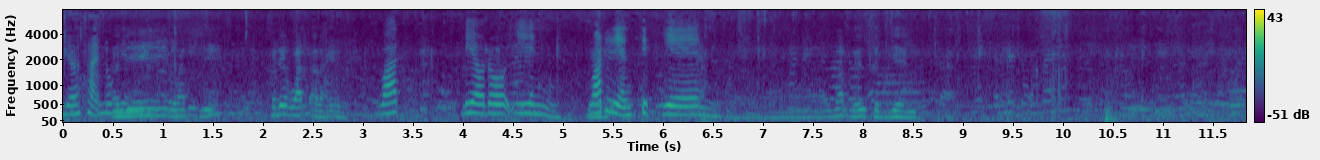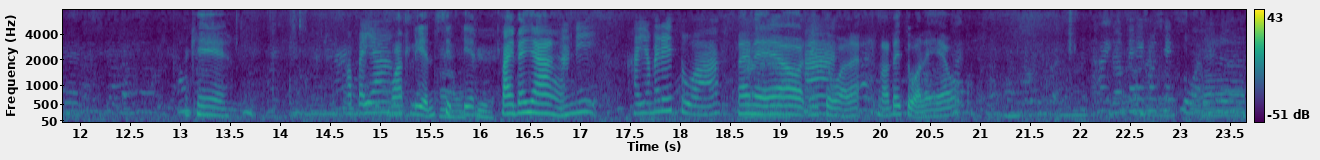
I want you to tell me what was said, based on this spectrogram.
เดี๋ยวถ่ายรูปอันนิดนึนี้งวัดนี้เขาเรียกวัดอะไรเอ่ยวัดเดียวโดอิน วัดเหรียญสิบเยนอ๋อวัดเหรียญสิบเยนโอเค เอาไปย่าง วัดเหรียญสิบเยนไปได้ยัง อันนี้ใครยังไม่ได้ตั๋วได้แล้วได้ตั๋วแล้ว เราได้ตั๋วแล้ว เดินไปให้เขาเช็คตั๋วได้เลย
